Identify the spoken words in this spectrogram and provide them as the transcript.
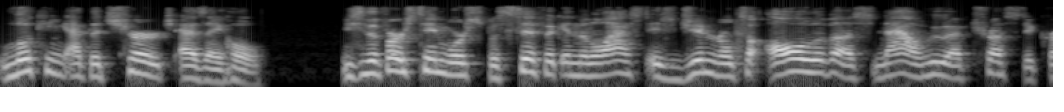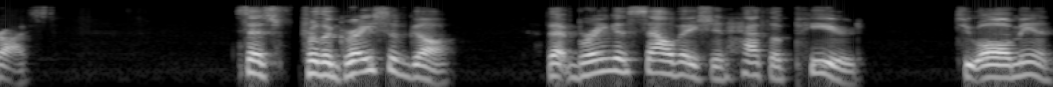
looking at the church as a whole. You see, the first 10 were specific, and the last is general to all of us now who have trusted Christ. It says, For the grace of God that bringeth salvation hath appeared to all men.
